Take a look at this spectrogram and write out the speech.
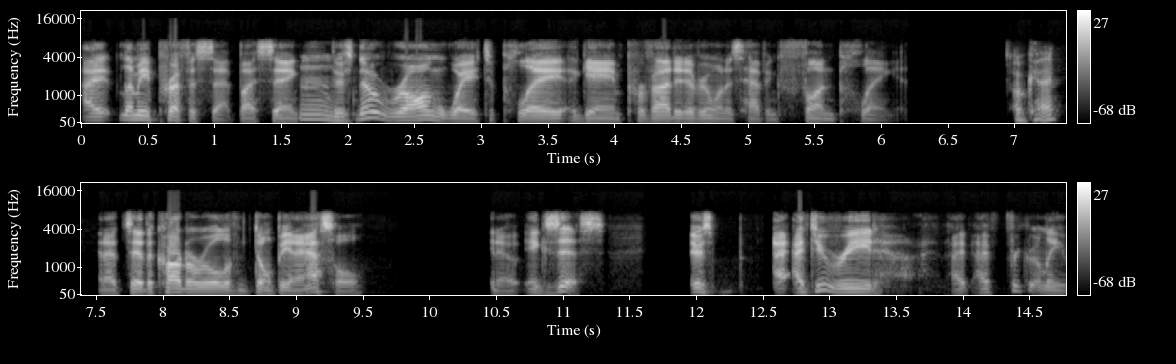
I let me preface that by saying Mm. there's no wrong way to play a game provided everyone is having fun playing it. okay. And I'd say the cardinal rule of don't be an asshole, you know, exists. There's I, I do read I, I frequently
